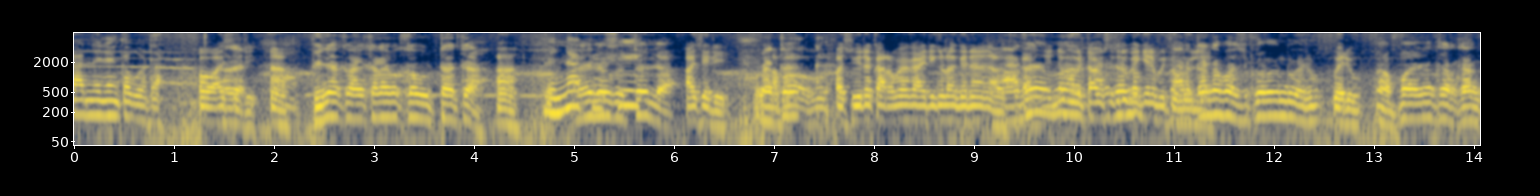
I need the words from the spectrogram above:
കന്നിനൊക്കെ വിടാം. ഓ അത് ശരി. ആ. പിന്നെ കൈക്കളമൊക്കെ വിട്ടാക്ക. ആ. പിന്നെ അതിന് കൃഷി കിട്ടില്ല അത് ശരി. മറ്റേ- അപ്പൊ പശുവിന്റെ കറവ കാര്യങ്ങൾ അങ്ങനെ അത് വീട്ടാവശ്യത്തിന് കറക്കേണ്ട പശുക്കൾ കൊണ്ട് വരും. വരൂ. അപ്പൊ അതിനെ കറക്കാൻ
